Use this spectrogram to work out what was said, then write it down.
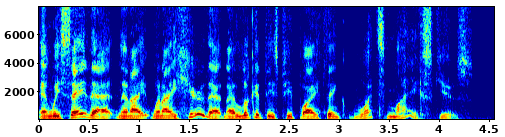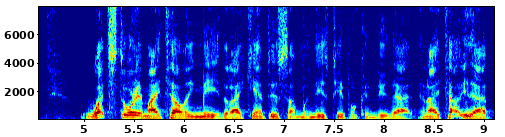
And we say that, and then I, when I hear that and I look at these people, I think, what's my excuse? What story am I telling me that I can't do something when these people can do that? And I tell you that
